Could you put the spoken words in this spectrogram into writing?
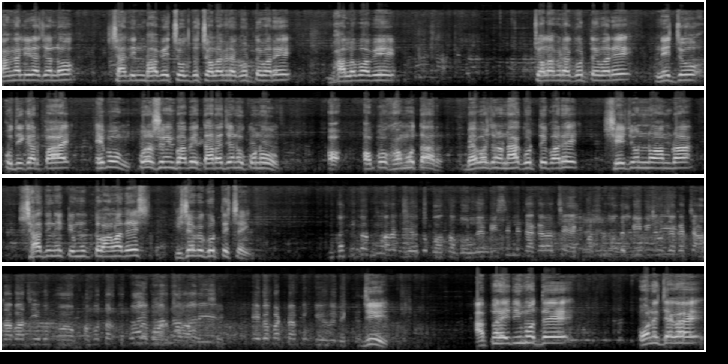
বাঙালিরা যেন স্বাধীনভাবে চলতে চলাফেরা করতে পারে, ভালোভাবে চলাফেরা করতে পারে, ন্যায্য অধিকার পায় এবং প্রশাসনিকভাবে তারা যেন কোনো অপক্ষমতার ব্যবহার যেন না করতে পারে সেই জন্য আমরা স্বাধীন একটি মুক্ত বাংলাদেশ হিসেবে করতে চাই। জি। আপনার ইতিমধ্যে অনেক জায়গায়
